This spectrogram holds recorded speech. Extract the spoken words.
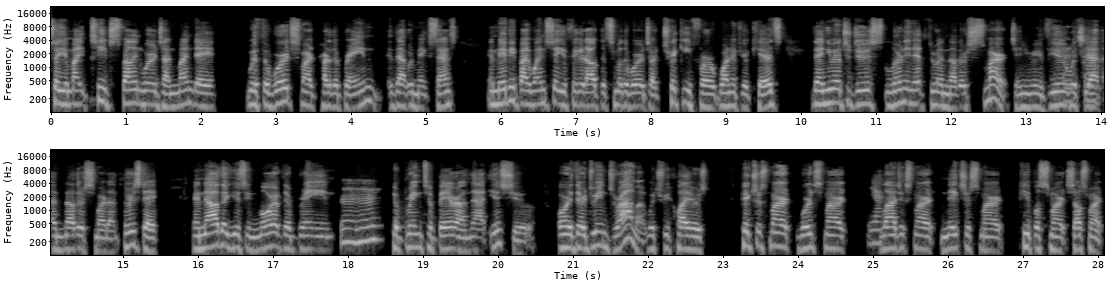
So you might teach spelling words on Monday with the word smart part of the brain. That would make sense. And maybe by Wednesday, you figured out that some of the words are tricky for one of your kids. Then you introduce learning it through another smart and you review with yet another smart on Thursday. And now they're using more of their brain mm-hmm. to bring to bear on that issue. Or they're doing drama, which requires picture smart, word smart, yeah. logic smart, nature smart, people smart, self smart.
